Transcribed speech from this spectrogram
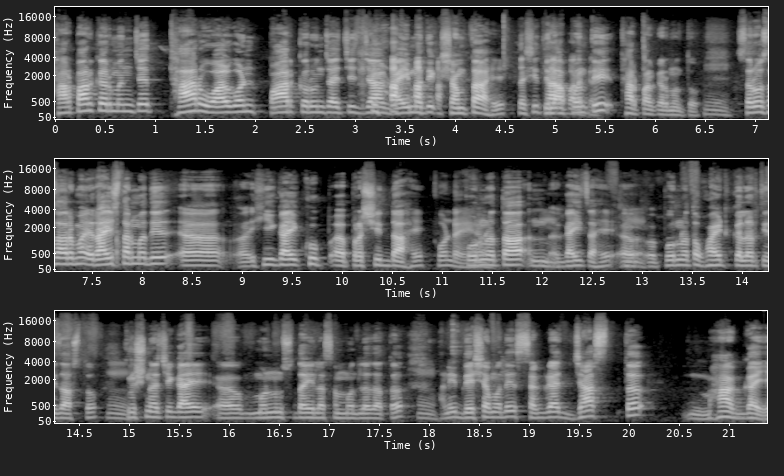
थार पारकर म्हणजे थार वाळवंट पार करून जायची ज्या गायीमध्ये क्षमता आहे तशी तिला आपण. ती थार पारकर म्हणतो. सर्वसाधारण राजस्थानमध्ये ही गाय खूप प्रसिद्ध आहे पूर्णतः. गायीच आहे. पूर्णतः व्हाईट कलर तिचा असतो. कृष्णाची गाय म्हणून सुद्धा हिला संबोधलं जातं. आणि देशामध्ये सगळ्यात जास्त महाग गाय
